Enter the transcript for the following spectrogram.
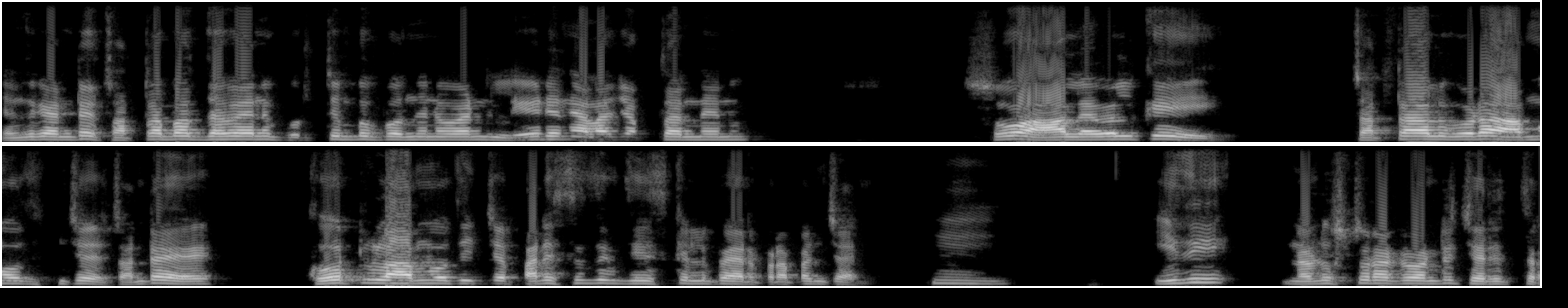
ఎందుకంటే చట్టబద్ధమైన గుర్తింపు పొందిన వాడిని లేడని ఎలా చెప్తాను నేను? సో ఆ లెవెల్కి చట్టాలు కూడా ఆమోదించే అంటే కోర్టులు ఆమోదించే పరిస్థితికి తీసుకెళ్ళిపోయారు ప్రపంచాన్ని. ఇది నడుస్తున్నటువంటి చరిత్ర.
